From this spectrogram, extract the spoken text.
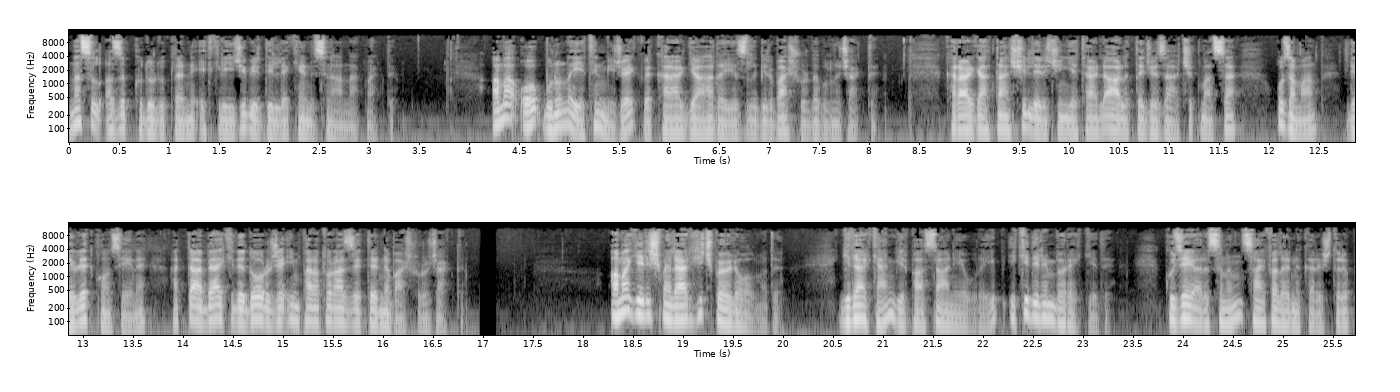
nasıl azıp kudurduklarını etkileyici bir dille kendisine anlatmaktı. Ama o bununla yetinmeyecek ve karargaha da yazılı bir başvuruda bulunacaktı. Karargahtan Şiller için yeterli ağırlıkta ceza çıkmazsa o zaman devlet konseyine hatta belki de doğruca imparator hazretlerine başvuracaktı. Ama gelişmeler hiç böyle olmadı. Giderken bir pastaneye uğrayıp iki dilim börek yedi. Kuzey arısının sayfalarını karıştırıp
